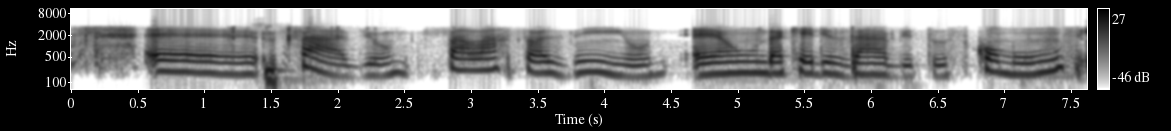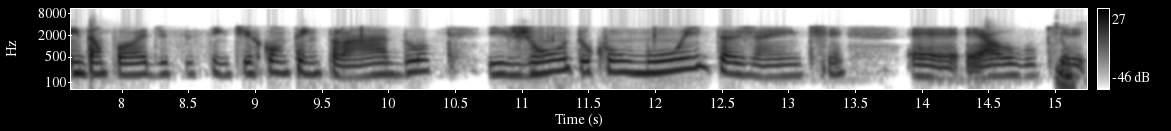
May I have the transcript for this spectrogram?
é, Fábio, falar sozinho é um daqueles hábitos comuns, então pode se sentir contemplado e junto com muita gente. É, é algo que,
